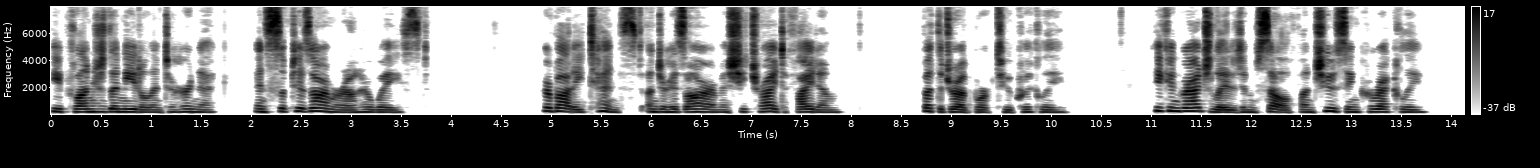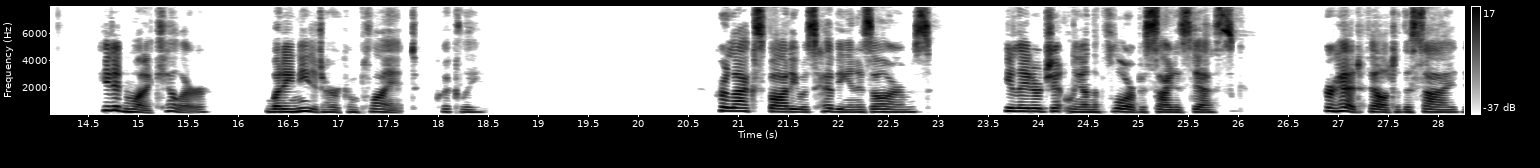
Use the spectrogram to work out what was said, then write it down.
he plunged the needle into her neck and slipped his arm around her waist. Her body tensed under his arm as she tried to fight him, but the drug worked too quickly. He congratulated himself on choosing correctly. He didn't want to kill her, but he needed her compliant quickly. Her lax body was heavy in his arms. He laid her gently on the floor beside his desk. Her head fell to the side,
